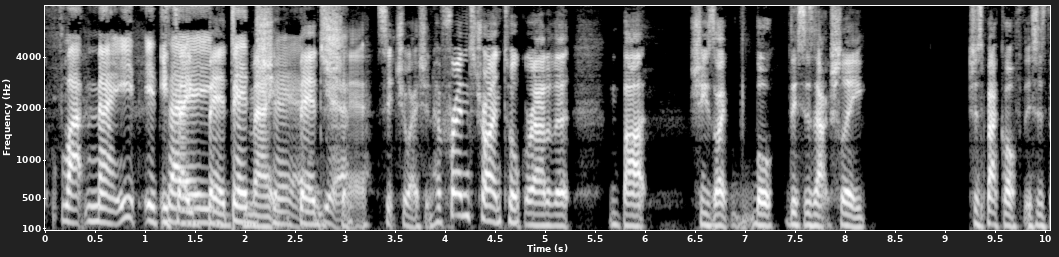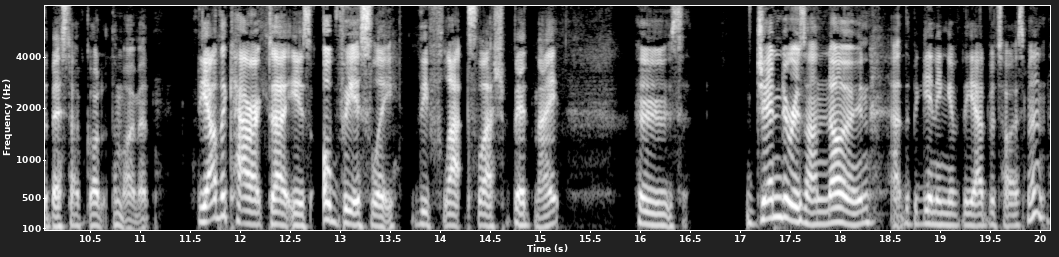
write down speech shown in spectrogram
flat mate. It's, It's a, bed, bed mate, share. bed yeah. share situation. Her friends try and talk her out of it, but she's like, "Look, this is actually just back off. This is the best I've got at the moment." The other character is obviously the flat slash bedmate, whose gender is unknown at the beginning of the advertisement.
